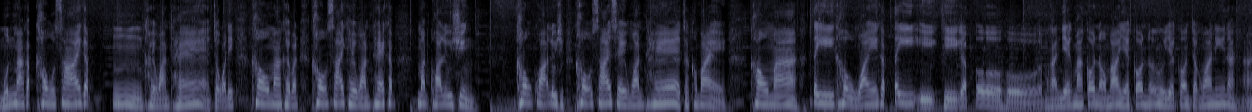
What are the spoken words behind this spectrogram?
หมุนมาครับ เข้าซ้ายครับ อืมไขวันแท้จังหวะนี้เข้ามาไขวันเข้าซ้ายไขวันแท้ครับมัดขวาลิวชิงเข้าขวาลิวชิงเข้าซ้ายใส่วันแท้จะเข้าไป เข้ามาตีเข้าไว้ครับ ตีอีกทีครับโอ้โหกรรมการแยกมาก้อนออกมาแยกก้อนเออแยกก้อนจังหวะนี้นั่นอ่า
